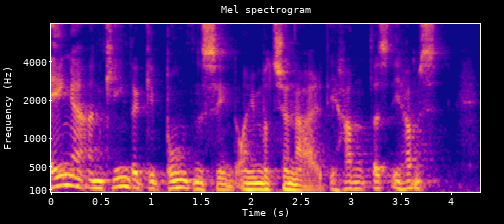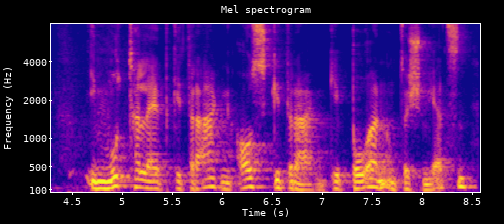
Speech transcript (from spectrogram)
enger an Kinder gebunden sind und emotional. Die haben das, die haben es im Mutterleib getragen, ausgetragen, geboren unter Schmerzen,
